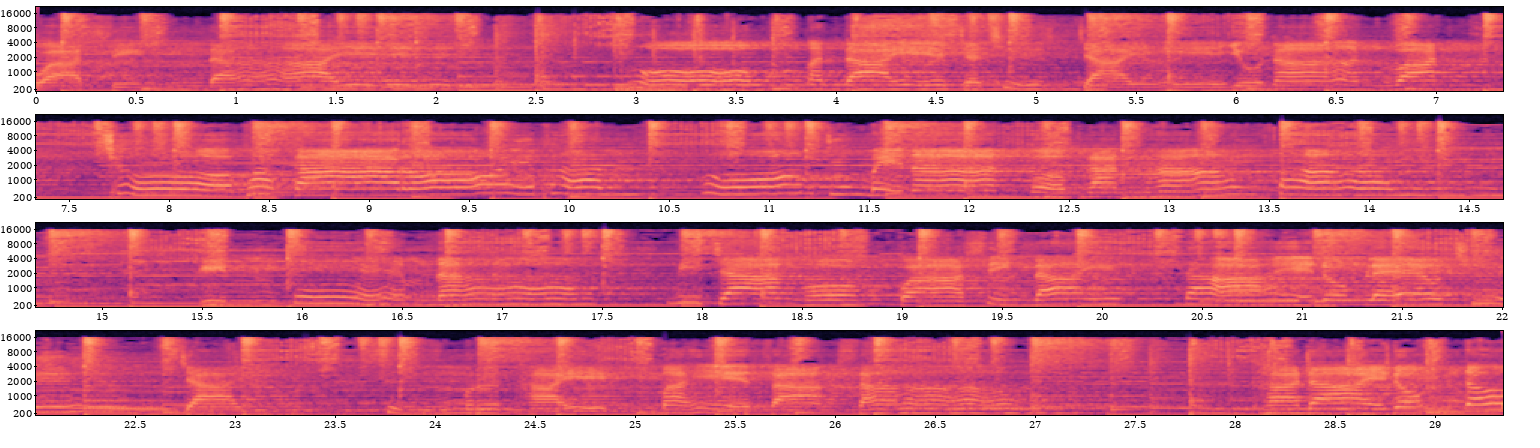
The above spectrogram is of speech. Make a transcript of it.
กว่าสิ่งใดโอมอันใดจะชื่นใจอยู่นานวันชอบพการ้อยพันหอมจึงไม่นานก็พลันหายไปกิน ก้มนางมีจางหอมกว่าสิ่งใด ได้ดมแล้วชื่นใจ ซึ่งหรือไทยไม่ต่างสาว ถ้าได้ดมดอ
